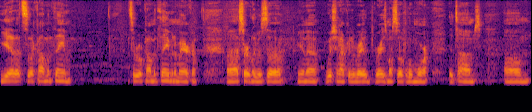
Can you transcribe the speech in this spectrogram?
Yeah, that's a common theme. It's a real common theme in America. Uh, I certainly was, uh, you know, wishing I could have raised myself a little more at times. Um,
